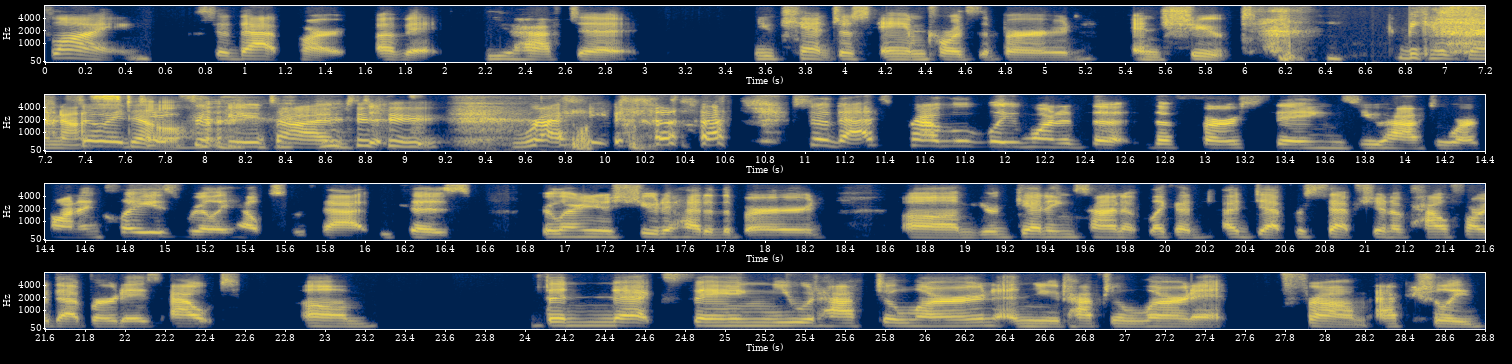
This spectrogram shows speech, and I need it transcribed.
flying. So that part of it, you have to, you can't just aim towards the bird and shoot. because they're not so still. it takes a few times to, right so that's probably one of the the first things you have to work on and clays really helps with that because you're learning to shoot ahead of the bird um, you're getting sign of like a, a depth perception of how far that bird is out um, the next thing you would have to learn and you'd have to learn it from actually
